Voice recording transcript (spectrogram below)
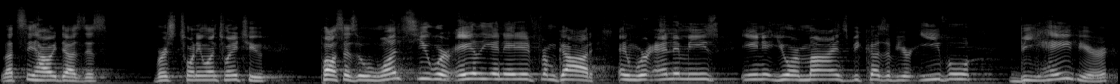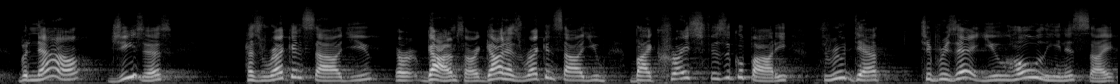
let's see how he does this. Verse 21, 22. Paul says, Once you were alienated from God and were enemies in your minds because of your evil behavior. But now, Jesus has reconciled you, or God, I'm sorry, God has reconciled you by Christ's physical body through death to present you holy in His sight,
